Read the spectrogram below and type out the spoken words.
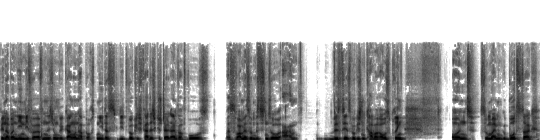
Bin aber nie in die Veröffentlichung gegangen und habe auch nie das Lied wirklich fertiggestellt, einfach wo es, es war mir so ein bisschen so, ah, willst du jetzt wirklich ein Cover rausbringen? Und zu meinem Geburtstag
